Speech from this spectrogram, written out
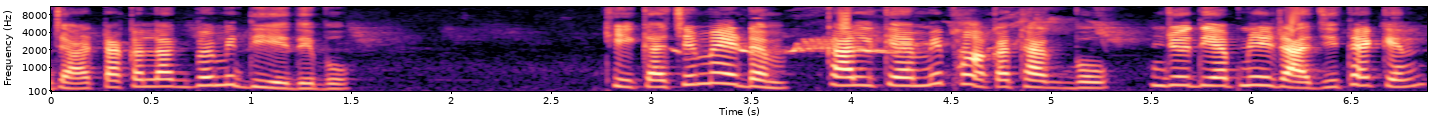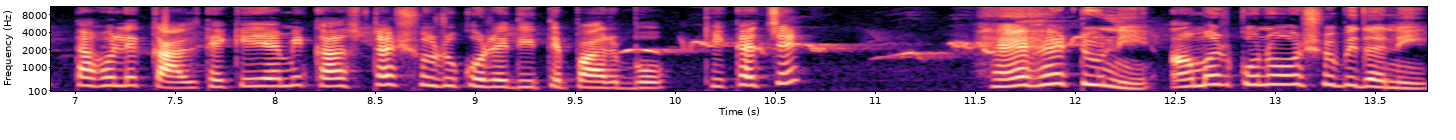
যা টাকা লাগবে আমি দিয়ে দেব। ঠিক আছে ম্যাডাম, কালকে আমি ফাঁকা থাকব। যদি আপনি রাজি থাকেন, তাহলে কাল থেকেই আমি কাজটা শুরু করে দিতে পারব। ঠিক আছে? হ্যাঁ হ্যাঁ টুনি, আমার কোনো অসুবিধা নেই।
